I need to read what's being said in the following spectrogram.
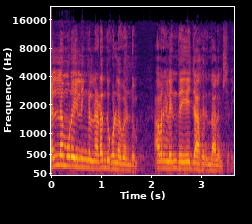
நல்ல முறையில் நீங்கள் நடந்து கொள்ள வேண்டும். அவர்கள் எந்த ஏஜாக இருந்தாலும் சரி.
